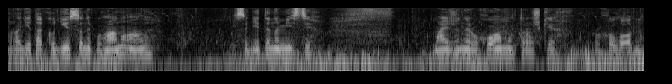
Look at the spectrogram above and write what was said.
Вроді так одівся непогано, але сидіти на місці майже нерухомо, трошки прохолодно.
